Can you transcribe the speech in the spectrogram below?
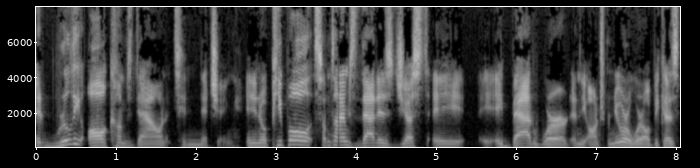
it really all comes down to niching. And you know, people sometimes that is just a a bad word in the entrepreneur world because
